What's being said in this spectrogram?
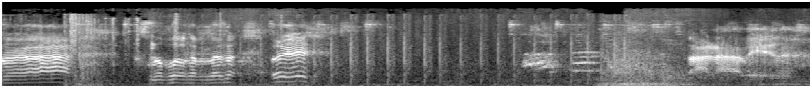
Ah, no puedo agarrar esa. Oye. A la verga.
